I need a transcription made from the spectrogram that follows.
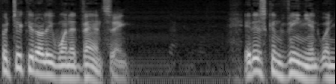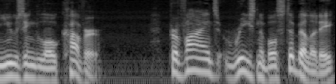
particularly when advancing. It is convenient when using low cover, provides reasonable stability,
